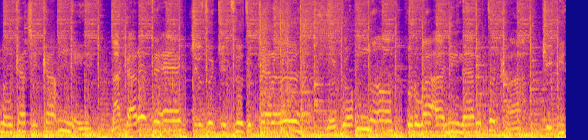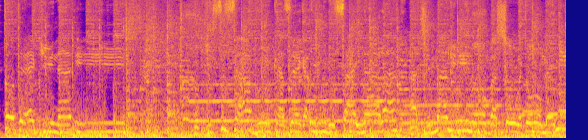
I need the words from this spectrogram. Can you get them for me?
の価値観に巻かれて気づき続ける無言のフォロワーになるとかきっとできない。吹きすさぶ風がうるさいなら始まりの場所へ止めに。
